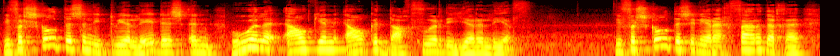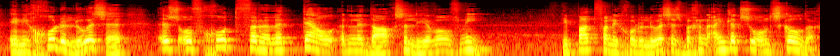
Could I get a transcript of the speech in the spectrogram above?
Die verskil tussen die twee lê dus in hoe hulle elkeen elke dag voor die Here leef. Die verskil tussen die regverdige en die goddelose is of God vir hulle tel in hulle daagse lewe of nie. Die pad van die goddeloses begin eintlik so onskuldig.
